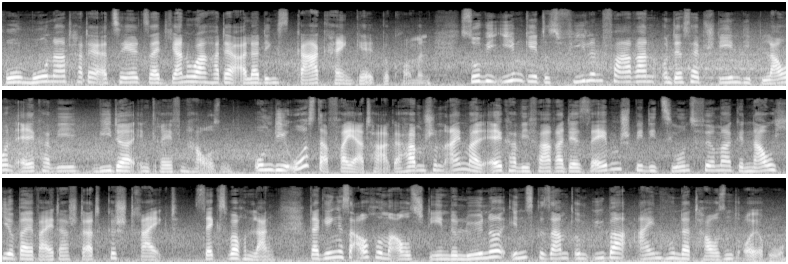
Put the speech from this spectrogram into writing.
Pro Monat hat er erzählt. Seit Januar hat er allerdings gar kein Geld bekommen. So wie ihm geht es vielen Fahrern und deshalb stehen die blauen Lkw wieder in Gräfenhausen. Um die Osterfeiertage haben schon einmal Lkw-Fahrer derselben Speditionsfirma genau hier bei Weiterstadt gestreikt sechs Wochen lang. Da ging es auch um ausstehende Löhne, insgesamt um über 100.000 Euro.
